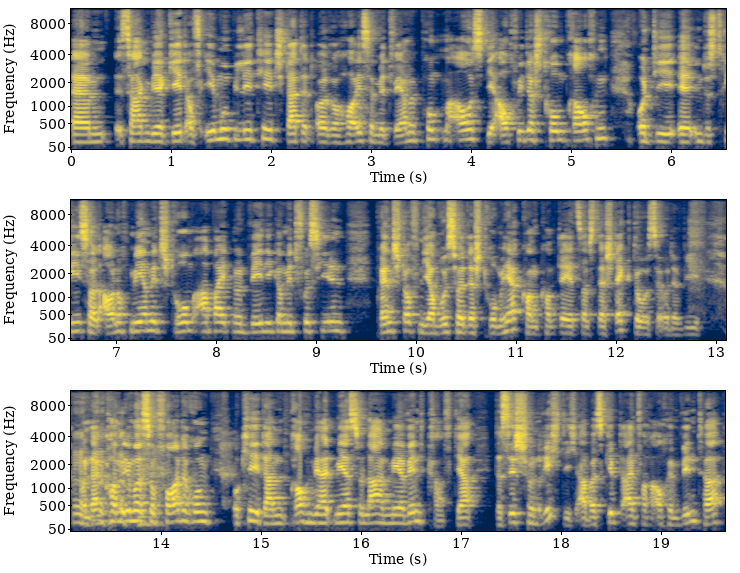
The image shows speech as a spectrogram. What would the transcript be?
ähm, sagen wir, geht auf E-Mobilität, stattet eure Häuser mit Wärmepumpen aus, die auch wieder Strom brauchen und die äh, Industrie soll auch noch mehr mit Strom arbeiten und weniger mit fossilen Brennstoffen. Ja, wo soll der Strom herkommen? Kommt der jetzt aus der Steckdose oder wie? Und dann kommen immer so Forderungen, okay, dann brauchen wir halt mehr Solar und mehr Windkraft. Ja, das ist schon richtig, aber es gibt einfach auch im Winter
